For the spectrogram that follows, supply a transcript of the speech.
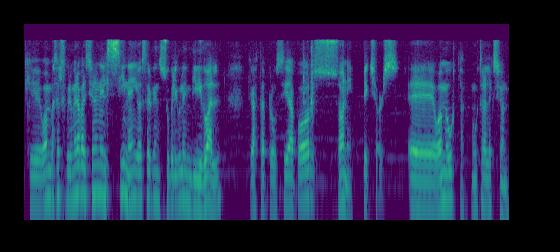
que va a ser su primera aparición en el cine y va a ser en su película individual, que va a estar producida por Sony Pictures. Eh, weón, me gusta, me gusta la elección.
